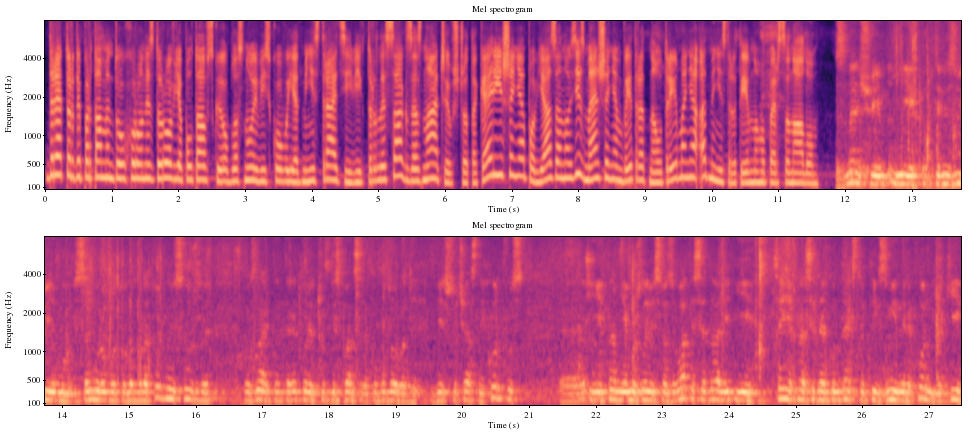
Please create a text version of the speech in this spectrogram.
Директор департаменту охорони здоров'я Полтавської обласної військової адміністрації Віктор Лисак зазначив, що таке рішення пов'язано зі зменшенням витрат на утримання адміністративного персоналу. Зменшуємо і оптимізуємо саму роботу лабораторної служби. Ви знаєте, на території тут диспансера побудований більш сучасний корпус, е, і там є можливість розвиватися далі. І це якраз іде в контексті тих змін і реформ, які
